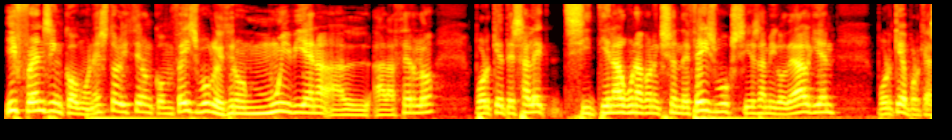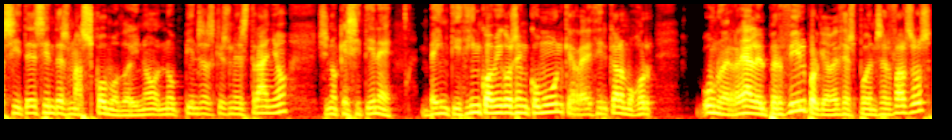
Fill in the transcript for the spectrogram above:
Y Friends in Common, esto lo hicieron con Facebook, lo hicieron muy bien al, hacerlo, porque te sale si tiene alguna conexión de Facebook, si es amigo de alguien. ¿Por qué? Porque así te sientes más cómodo y no, no piensas que es un extraño, sino que si tiene 25 amigos en común, querrá decir que a lo mejor uno es real el perfil, porque a veces pueden ser falsos,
